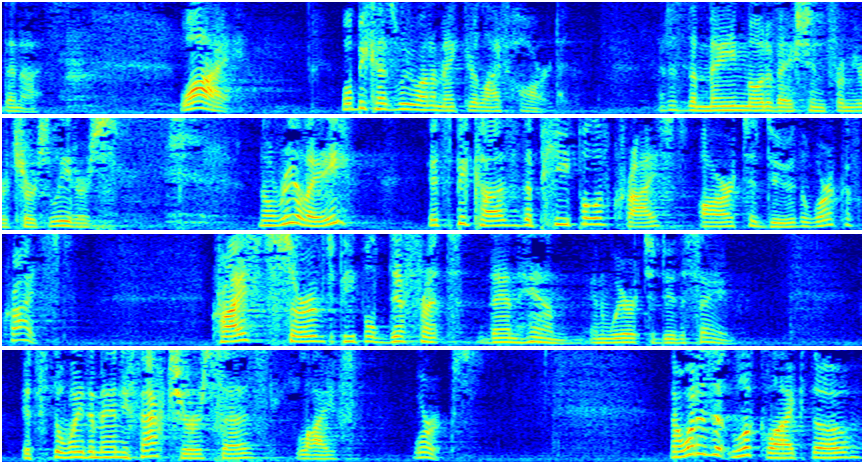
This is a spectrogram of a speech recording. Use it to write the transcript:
than us. Why? Well, because we want to make your life hard. That is the main motivation from your church leaders. No, really, it's because the people of Christ are to do the work of Christ. Christ served people different than him, and we're to do the same. It's the way the manufacturer says life works. Now, what does it look like, though,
